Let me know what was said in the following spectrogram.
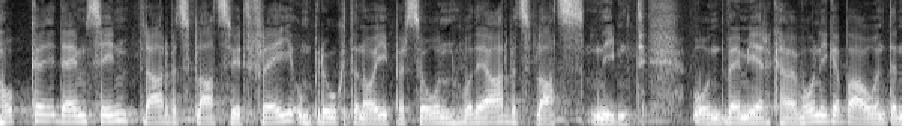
hocken in dem Sinn. Der Arbeitsplatz wird frei und braucht eine neue Person, die den Arbeitsplatz nimmt. Und wenn wir keine Wohnungen bauen, dann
